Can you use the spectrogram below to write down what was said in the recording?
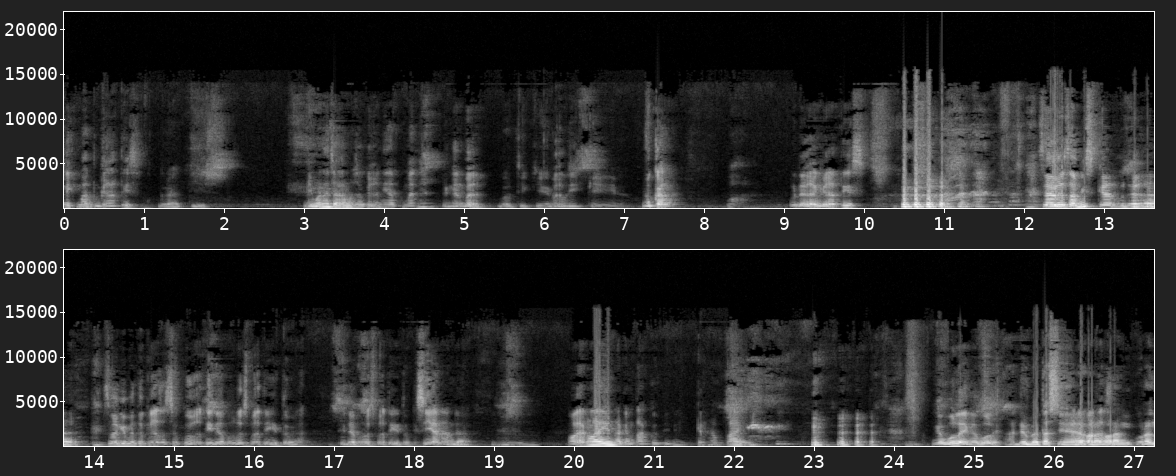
nikmat gratis. Gratis. Gimana cara masuk ke nikmatnya? Dengan ber Berpikir. berpikir. Bukan wah, udara gratis. Saya harus habiskan udara sebagai bentuk rasa syukur. Tidak perlu seperti itu ya. Tidak perlu seperti itu. Kesian Anda. Hmm. Orang lain akan takut ini. Kenapa ini? Nggak boleh, nggak boleh. Ada batasnya. Ada batasnya. Orang-orang orang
